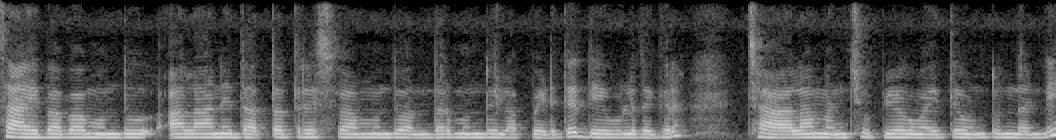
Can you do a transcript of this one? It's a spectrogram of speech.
సాయిబాబా ముందు అలానే దత్తాత్రేయ స్వామి ముందు అందరి ముందు ఇలా పెడితే దేవుళ్ళ దగ్గర చాలా మంచి ఉపయోగం అయితే ఉంటుందండి.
